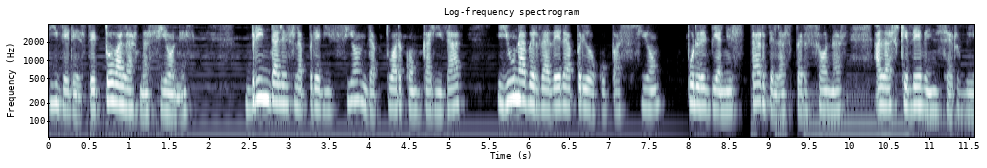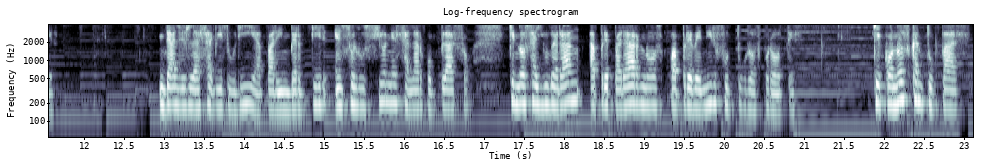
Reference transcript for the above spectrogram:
líderes de todas las naciones. Bríndales la previsión de actuar con caridad y una verdadera preocupación por el bienestar de las personas a las que deben servir Dales la sabiduría para invertir en soluciones a largo plazo que nos ayudarán a prepararnos o a prevenir futuros brotes. Que conozcan tu paz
